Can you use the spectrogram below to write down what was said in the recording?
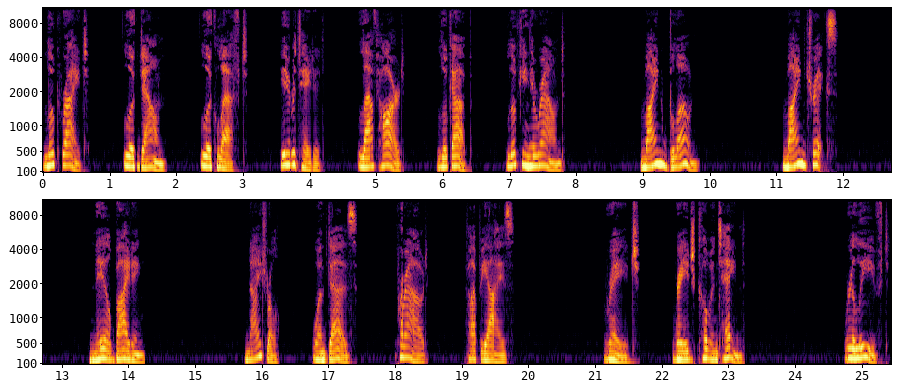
Look right. Look down. Look left. Irritated. Laugh hard. Look up. Looking around. Mind blown. Mind tricks. Nail biting. Nitrile. One does. Proud. Puppy eyes. Rage. Rage co-contained. Relieved.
